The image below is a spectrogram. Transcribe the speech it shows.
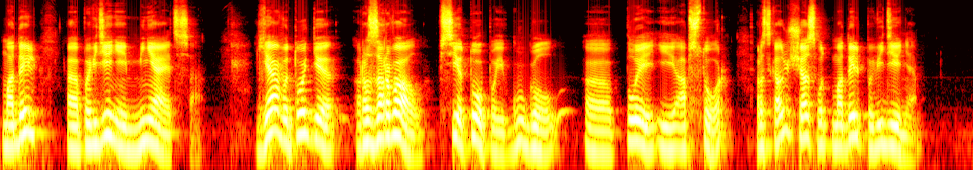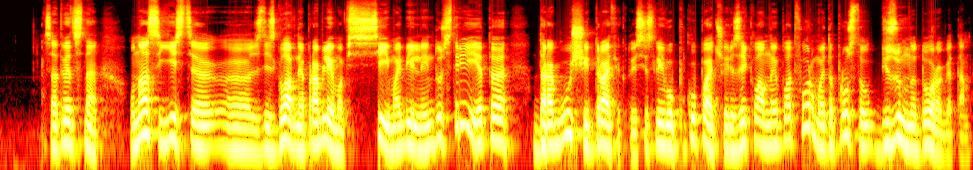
модель э, поведения меняется. Я в итоге разорвал все топы Google э, Play и App Store. Расскажу сейчас вот модель поведения – Соответственно, у нас есть э, э, здесь главная проблема всей мобильной индустрии – это дорогущий трафик. То есть, если его покупать через рекламные платформы, это просто безумно дорого. Там.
